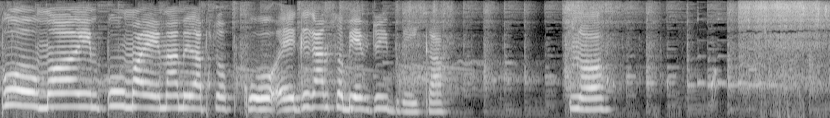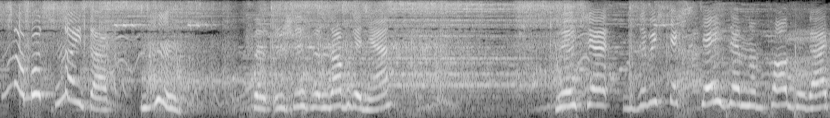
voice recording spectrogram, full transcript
pół moim, pół mojej mamy laptopku y, gram sobie w jailbreaka. No. No bo, no i tak. Jestem- Już jestem dobry, nie? Gdybyście, gdybyście chcieli ze mną pograć,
